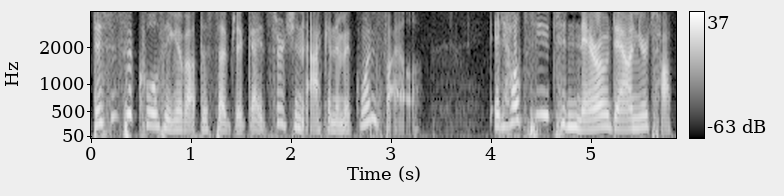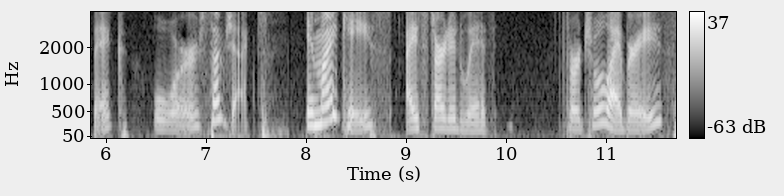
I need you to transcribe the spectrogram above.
This is the cool thing about the subject guide search in Academic OneFile. It helps you to narrow down your topic or subject. In my case, I started with virtual libraries,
